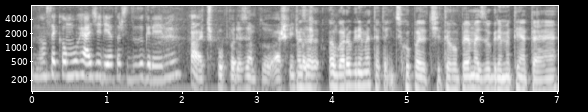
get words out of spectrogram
não sei como reagiria a torcida do Grêmio. Ah, tipo, por exemplo, acho que a gente Mas pode. uh, agora o Grêmio até tem. Desculpa te interromper, mas o Grêmio tem até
